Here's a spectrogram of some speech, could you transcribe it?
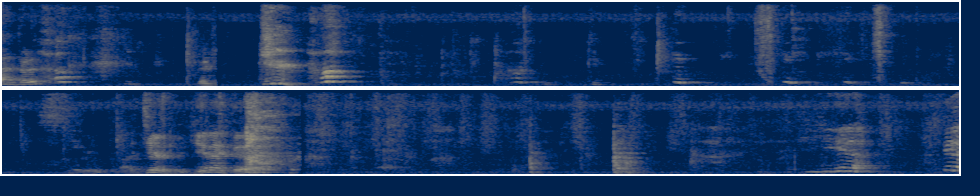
ಅಂತೇಳಿ. ಅಜ್ಜಿ ಹೇಳಿದ್ರು, ಏನಾಯ್ತು ಇಲ್ಲ ಇಲ್ಲ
